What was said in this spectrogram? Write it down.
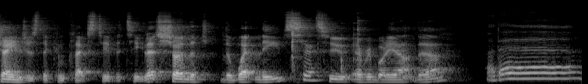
changes the complexity of the tea. Let's show the, the wet leaves Sure. to everybody out there. Ta-da!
